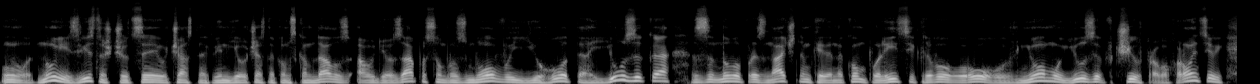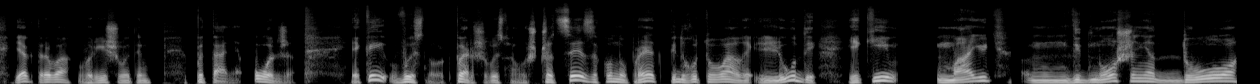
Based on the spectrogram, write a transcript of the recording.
От. Ну і звісно, що цей учасник він є учасником скандалу з аудіозаписом розмови його та Юзика з новопризначеним керівником поліції Кривого Рогу. В ньому Юзик вчив правоохоронців, як треба вирішувати питання. Отже. Який висновок? Перший висновок, що цей законопроект підготували люди, які мають відношення до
